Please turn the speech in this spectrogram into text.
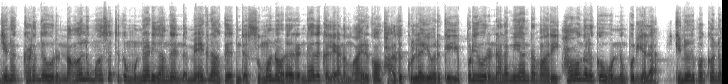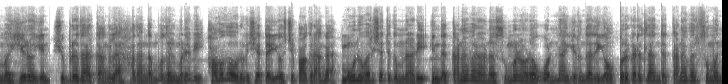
ஏன்னா கடந்த ஒரு நாலு மாசத்துக்கு முன்னாடி தாங்க இந்த மேக்னாக்கு இந்த சுமனோட ரெண்டாவது கல்யாணம் ஆயிருக்கும். அதுக்குள்ள இவருக்கு இப்படி ஒரு நிலைமையான்ற மாதிரி அவங்களுக்கும் ஒன்னும் புரியல. இன்னொரு பக்கம் நம்ம ஹீரோயின் சுப்ரதா இருக்காங்களா அதாங்க முதல் மனைவி. அவங்க ஒரு விஷயத்த யோசிச்சு பாக்குறாங்க. மூணு வருஷத்துக்கு முன்னாடி இந்த கணவரான சுமனோட ஒன்னா இருந்ததையும் ஒரு கடத்துல அந்த கணவர் சுமன்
